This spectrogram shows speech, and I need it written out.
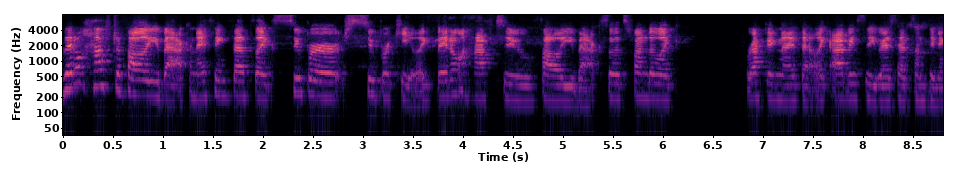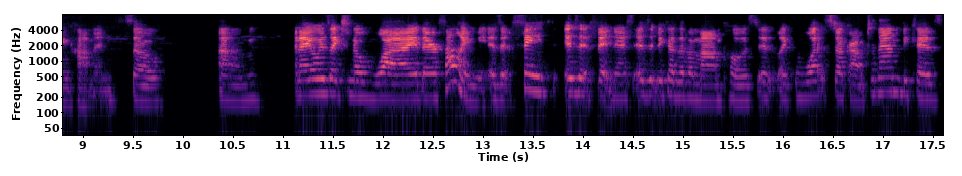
Because they don't have to follow you back and i think that's like super super key like they don't have to follow you back. So it's fun to like recognize that like obviously you guys have something in common. So um and i always like to know why they're following me. Is it faith? Is it fitness? Is it because of a mom post? It, like what stuck out to them? Because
